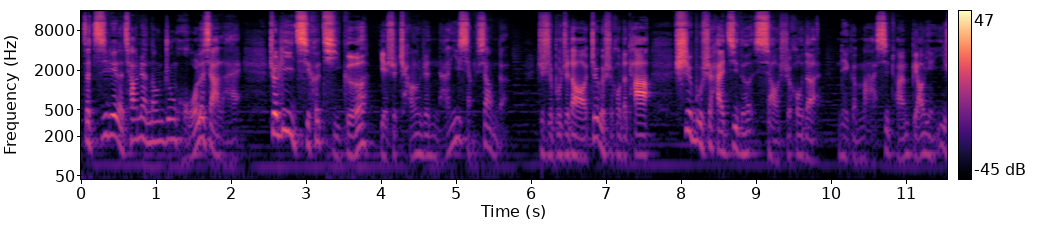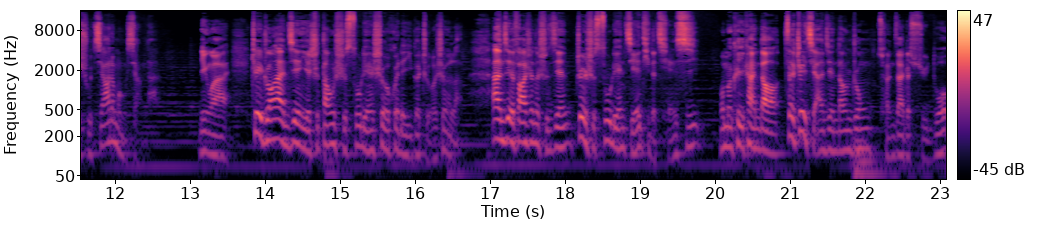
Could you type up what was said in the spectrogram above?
在激烈的枪战当中活了下来。这力气和体格也是常人难以想象的。只是不知道这个时候的他，是不是还记得小时候的。那个马戏团表演艺术家的梦想呢？另外，这桩案件也是当时苏联社会的一个折射了。案件发生的时间正是苏联解体的前夕。我们可以看到，在这起案件当中存在着许多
